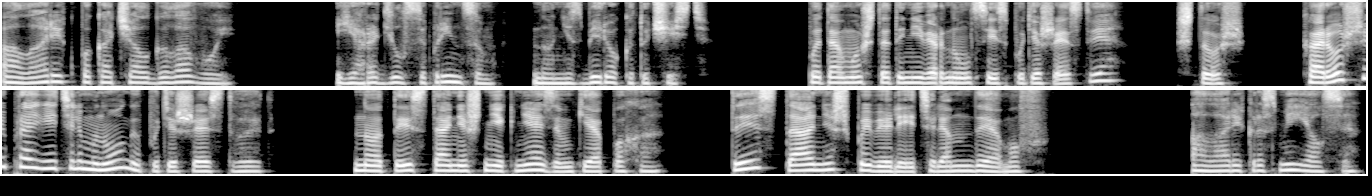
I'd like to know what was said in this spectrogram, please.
Аларик покачал головой. «Я родился принцем, но не сберег эту честь». «Потому что ты не вернулся из путешествия? Что ж, хороший правитель много путешествует. Но ты станешь не князем Кепаха. Ты станешь повелителем демов». Аларик рассмеялся.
